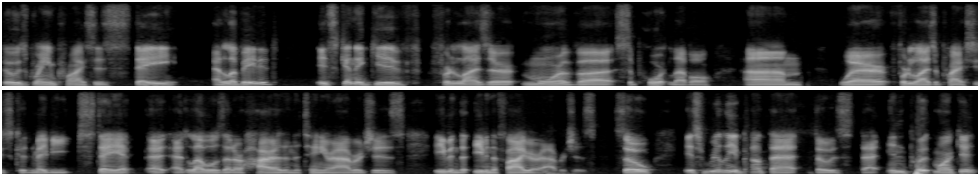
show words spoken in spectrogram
those grain prices stay elevated, it's going to give fertilizer more of a support level um, where fertilizer prices could maybe stay at, at, at, levels that are higher than the 10 year averages, even the even the five year averages. So it's really about that those that input market,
